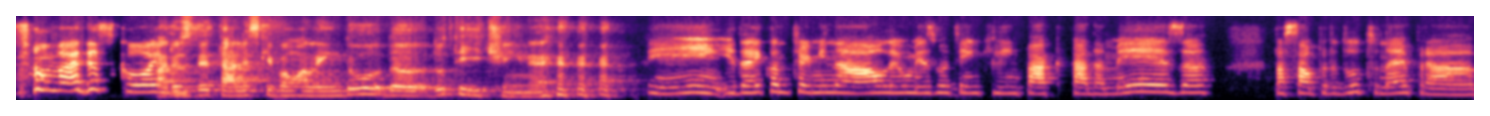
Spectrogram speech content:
São várias coisas. Vários detalhes que vão além do, do, do, teaching, né? Sim, e daí quando termina a aula, eu mesma tenho que limpar cada mesa, passar o produto, né, para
